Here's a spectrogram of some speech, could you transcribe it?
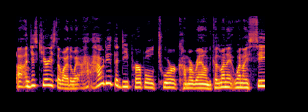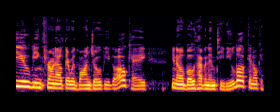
I'm just curious though. By the way, how did the Deep Purple tour come around? Because when I when I see you being thrown out there with Bon Jovi, you go, okay you know, both have an MTV look and okay.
